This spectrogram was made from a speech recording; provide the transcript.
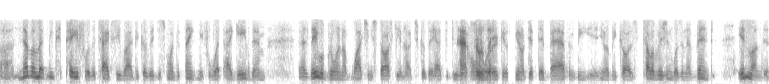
uh, never let me pay for the taxi ride because they just wanted to thank me for what I gave them as they were growing up watching Starsky and Hutch because they had to do their Absolutely. homework, and, you know, dip their bath and be, you know, because television was an event in London,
